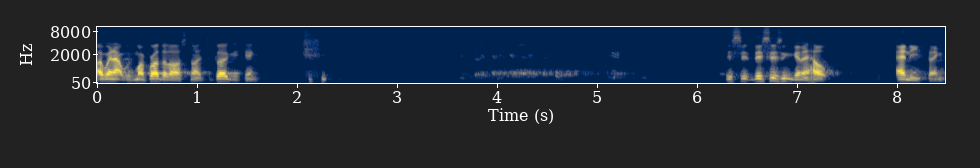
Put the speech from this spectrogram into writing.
I went out with my brother last night to Burger King. this, is, this isn't going to help anything.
